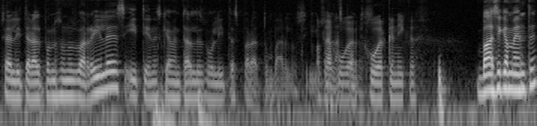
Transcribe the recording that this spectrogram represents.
O sea, literal pones unos barriles y tienes que aventarles bolitas para tumbarlos. Y O sea, jugar, puntos. jugar canicas. Básicamente.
